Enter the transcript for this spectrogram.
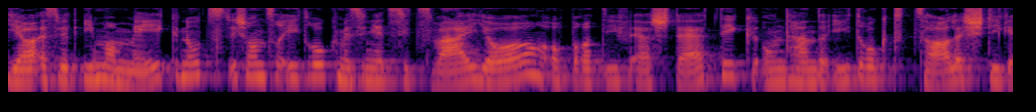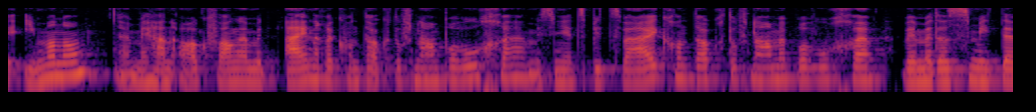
Ja, es wird immer mehr genutzt, ist unser Eindruck. Wir sind jetzt seit zwei Jahren operativ erst tätig und haben den Eindruck, die Zahlen steigen immer noch. Äh, wir haben angefangen mit einer Kontaktaufnahme pro Woche. Wir sind jetzt bei zwei Kontaktaufnahmen pro Woche. Wenn man das mit den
